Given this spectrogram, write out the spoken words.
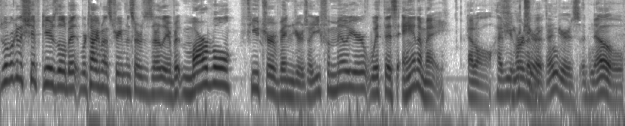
so we're going to shift gears a little bit. We're talking about streaming services earlier, but Marvel Future Avengers. Are you familiar with this anime at all? Have you heard of it? Avengers? No.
